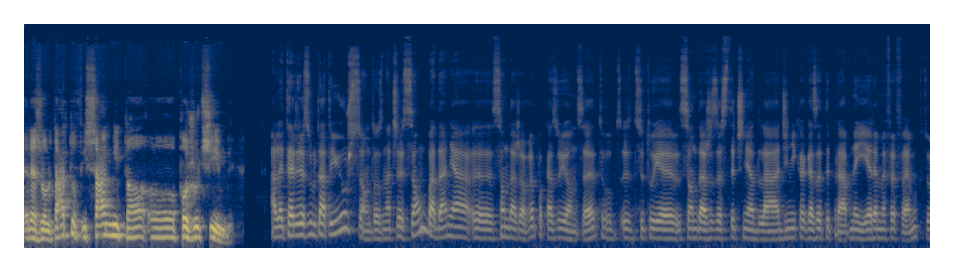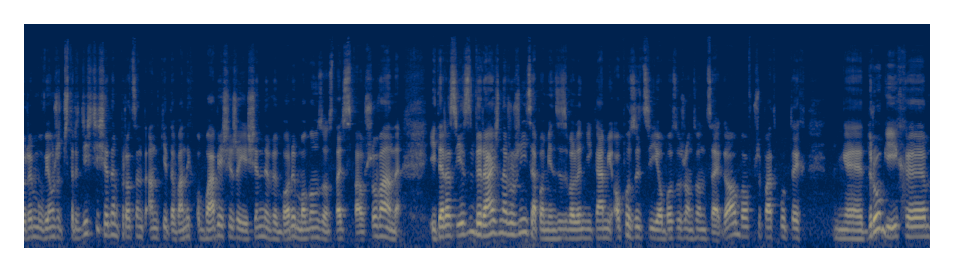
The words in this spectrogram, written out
rezultatów i sami to porzucimy. Ale te rezultaty już są, to znaczy są badania e, sondażowe pokazujące, tu cytuję sondaż ze stycznia dla Dziennika Gazety Prawnej i RMFFM, które mówią, że 47% ankietowanych obawia się, że jesienne wybory mogą zostać sfałszowane. I teraz jest wyraźna różnica pomiędzy zwolennikami opozycji i obozu rządzącego, bo w przypadku tych e, drugich e,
